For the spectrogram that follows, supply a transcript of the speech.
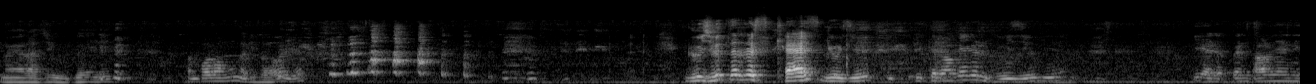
merah juga ini Tempolongmu nggak dibawa ya Guju terus guys Guju. Dikeroknya kan guju ya Ki ada pentolnya ini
